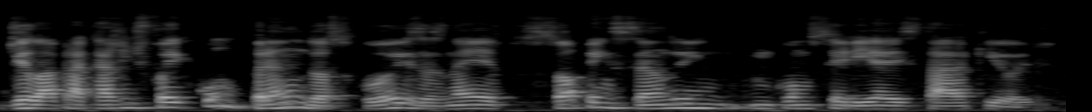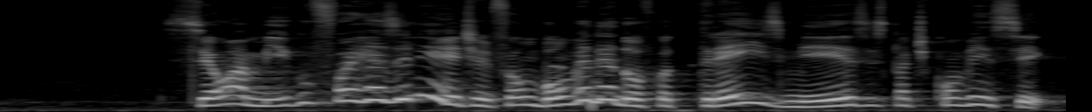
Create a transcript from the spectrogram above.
de lá para cá a gente foi comprando as coisas, né? Só pensando em, em como seria estar aqui hoje. Seu amigo foi resiliente, ele foi um bom vendedor, ficou três meses pra te convencer.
